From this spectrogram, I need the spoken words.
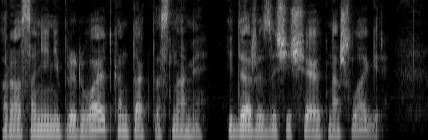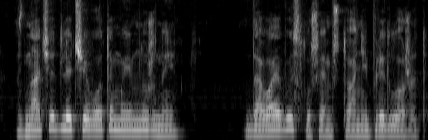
Раз они не прерывают контакта с нами и даже защищают наш лагерь, значит для чего-то мы им нужны. Давай выслушаем, что они предложат.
